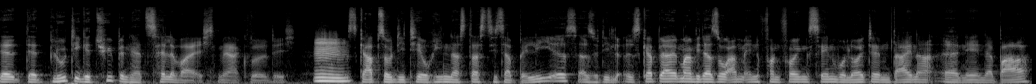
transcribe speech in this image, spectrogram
der, der blutige Typ in der Zelle war echt merkwürdig. Mhm. Es gab so die Theorien, dass das dieser Billy ist. Also die, es gab ja immer wieder so am Ende von folgenden Szenen, wo Leute im Diner, äh, nee, in der Bar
